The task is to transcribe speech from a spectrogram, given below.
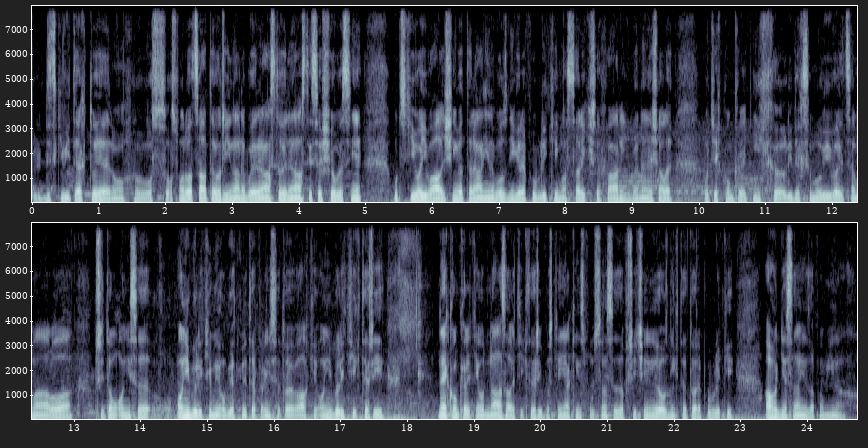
vždycky víte, jak to je. No. 28. října nebo 11. 11. se všeobecně uctívají váleční veteráni nebo vznik republiky, Masaryk, Štefánik, Beneš, ale o těch konkrétních lidech se mluví velice málo a přitom oni, se, oni byli těmi obětmi té první světové války. Oni byli ti, kteří ne konkrétně od nás, ale ti, kteří prostě nějakým způsobem se zapříčinili o vznik této republiky a hodně se na ně zapomíná.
